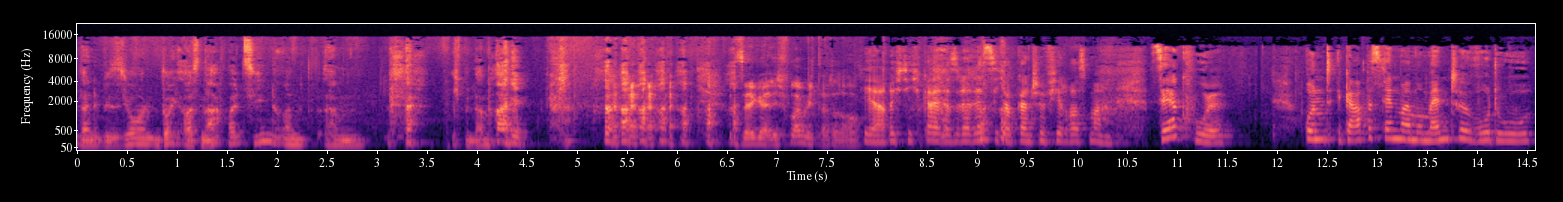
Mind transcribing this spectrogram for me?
deine Vision durchaus nachvollziehen und ähm, ich bin dabei. Sehr geil, ich freue mich darauf. Ja, richtig geil. Also da lässt sich auch ganz schön viel draus machen. Sehr cool. Und gab es denn mal Momente, wo du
